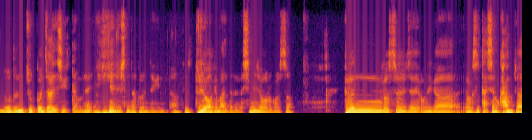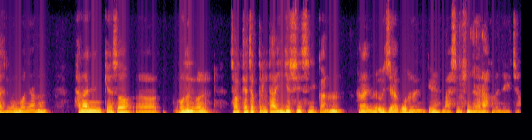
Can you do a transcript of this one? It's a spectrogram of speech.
모든 주권자이시기 때문에 이기게 해주신다 그런 얘기입니다. 그래서 두려워하게 만드는 거 심리적으로 벌써 그런 것을 이제 우리가 여기서 다시 한번 강조하시는 건 뭐냐면 하나님께서 어, 모든 걸적 대적들을 다 이길 수 있으니까는 하나님을 의지하고 하나님께 말씀 순종하라 그런 얘기죠.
